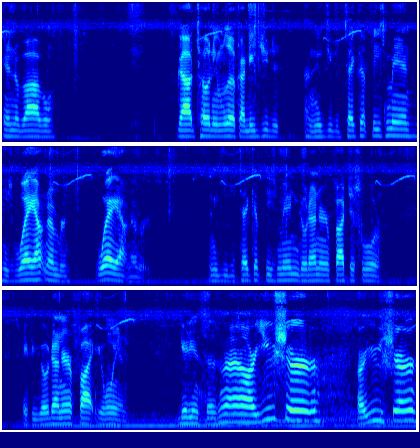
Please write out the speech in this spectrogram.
in the Bible, God told him, "Look, I need you to, I need you to take up these men. He's way outnumbered, way outnumbered. I need you to take up these men and go down there and fight this war. If you go down there and fight, you'll win." Gideon says, "Now, are you sure? Are you sure?"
